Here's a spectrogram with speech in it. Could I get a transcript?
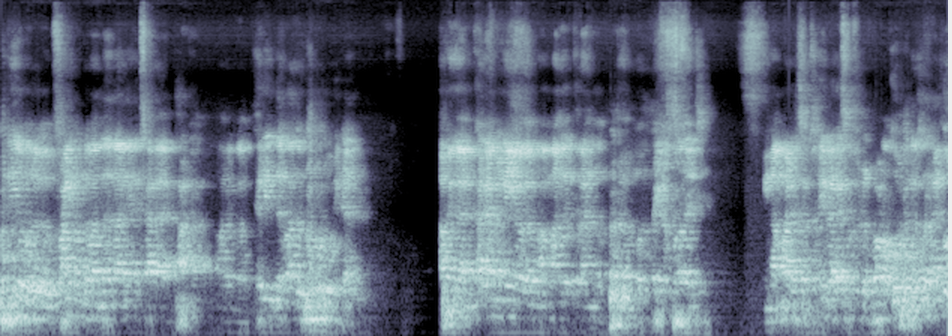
பெரிய ஒரு ஃபைன் ஒன்று வந்ததுனால எனக்காக அவங்க தெரிந்த அது ரோடு விட்டாரு அவங்க அம்மா இருக்கிறாங்க. ஒரு பையனை போதாச்சு. எங்க அம்மா சொல்லி சொல்லிட்டு போன ஊருக்கு ரெண்டு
